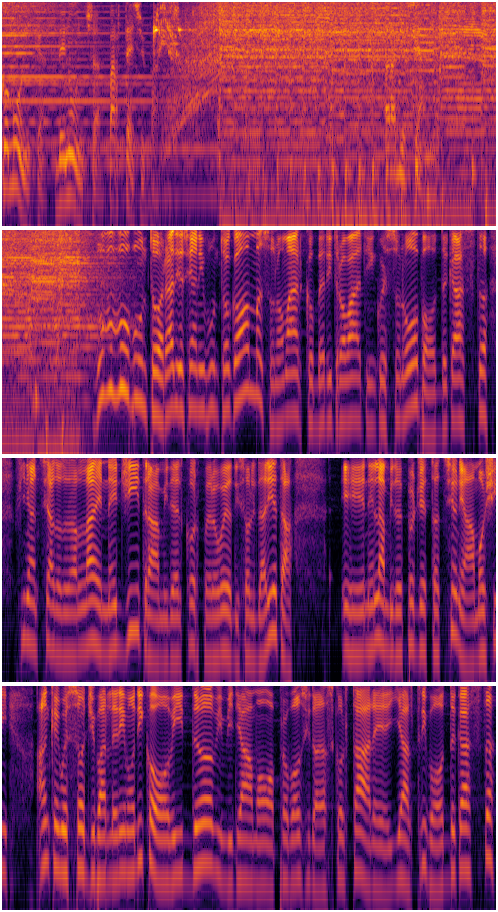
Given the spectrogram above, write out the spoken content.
Comunica, denuncia, partecipa. Radio Siani. www.radiosiani.com sono Marco, ben ritrovati in questo nuovo podcast finanziato dall'ANG tramite il Corpo Europeo di Solidarietà e nell'ambito del progetto Azioniamoci. Anche quest'oggi parleremo di Covid, vi invitiamo a proposito ad ascoltare gli altri podcast.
